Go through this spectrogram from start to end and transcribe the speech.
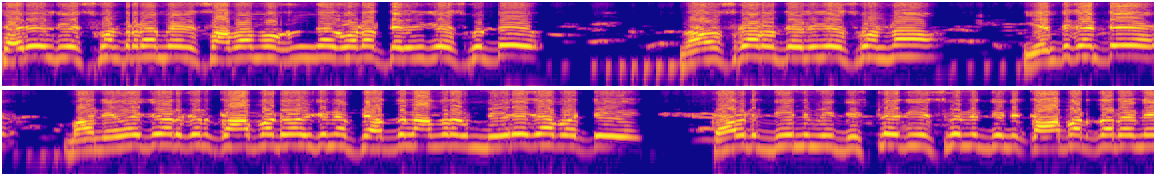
చర్యలు తీసుకుంటారో మేము సభాముఖంగా కూడా తెలియజేసుకుంటూ నమస్కారం తెలియజేసుకుంటున్నాం. ఎందుకంటే మా నియోజకవర్గాన్ని కాపాడవలసిన పెద్దలు అందరూ మీరే కాబట్టి కాబట్టి దీన్ని మీ దృష్టిలో తీసుకుని దీన్ని కాపాడతారని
